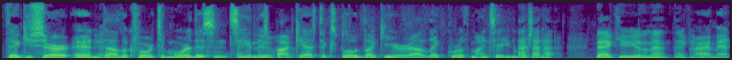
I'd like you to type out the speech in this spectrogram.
Thank you, sir, and uh, look forward to more of this and seeing this podcast explode like your uh, like Growth Mindset University. Thank you. You're the man. Thank you. All right, man.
